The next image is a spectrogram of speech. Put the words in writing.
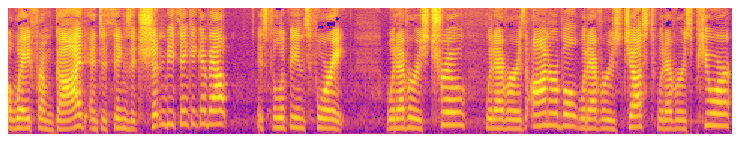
away from God and to things it shouldn't be thinking about is Philippians 4 8. Whatever is true, whatever is honorable, whatever is just, whatever is pure,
